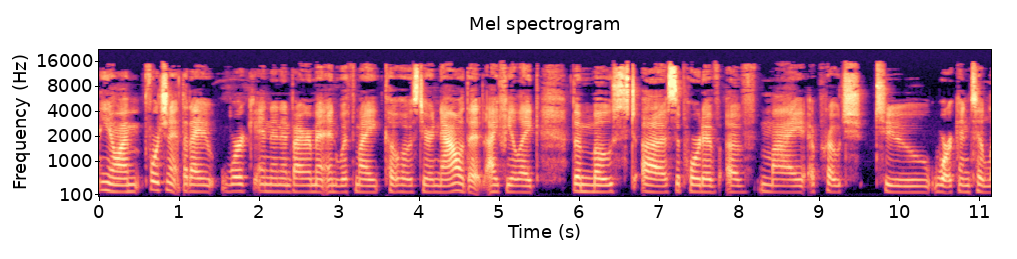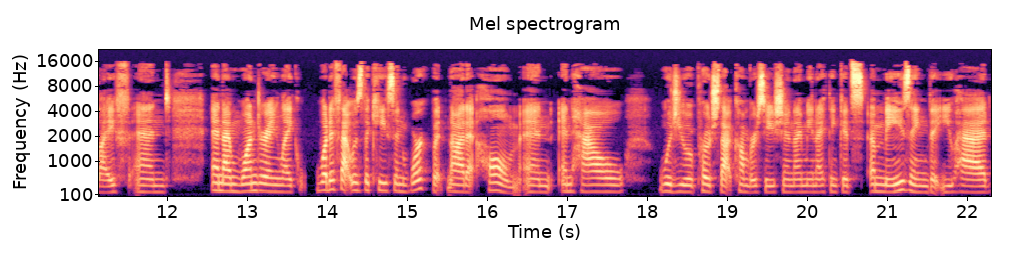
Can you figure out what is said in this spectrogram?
you know i'm fortunate that i work in an environment and with my co-host here now that i feel like the most uh, supportive of my approach to work and to life and and i'm wondering like what if that was the case in work but not at home and and how would you approach that conversation i mean i think it's amazing that you had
